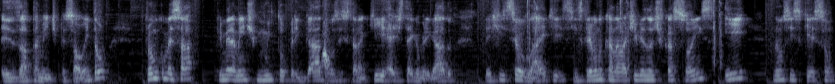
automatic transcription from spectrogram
Exatamente, pessoal. Então, vamos começar. Primeiramente, muito obrigado por vocês estarem aqui. Hashtag obrigado. Deixe seu like, se inscreva no canal, ative as notificações e não se esqueçam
